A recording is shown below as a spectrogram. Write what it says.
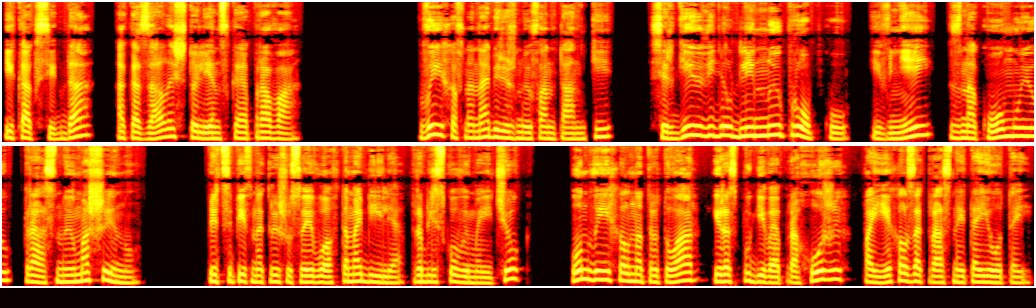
И, как всегда, оказалось, что Ленская права. Выехав на набережную Фонтанки, Сергей увидел длинную пробку и в ней знакомую красную машину. Прицепив на крышу своего автомобиля проблесковый маячок, он выехал на тротуар и, распугивая прохожих, поехал за красной «Тойотой».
